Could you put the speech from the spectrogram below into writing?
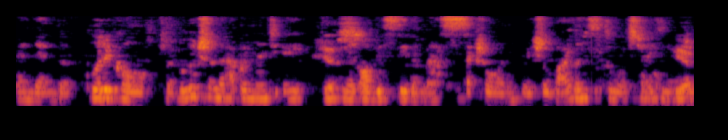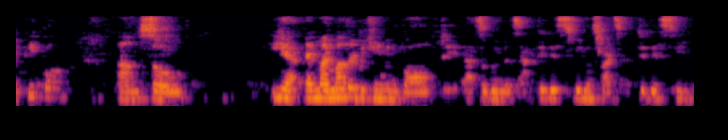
and then the political revolution that happened in '98. Yes. And then obviously the mass sexual and racial violence towards Chinese and Asian people. Um, so yeah, and my mother became involved as a women's activist, women's rights activist in,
